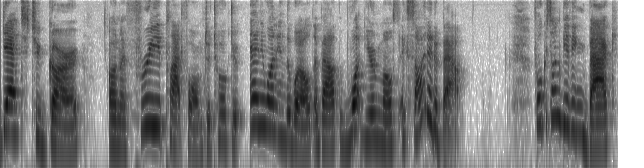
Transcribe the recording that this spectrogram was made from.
get to go on a free platform to talk to anyone in the world about what you're most excited about. Focus on giving back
